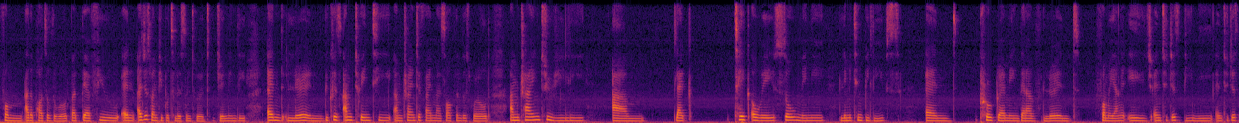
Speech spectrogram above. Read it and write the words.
from other parts of the world, but there are few, and I just want people to listen to it genuinely and learn because I'm 20, I'm trying to find myself in this world. I'm trying to really, um, like, take away so many limiting beliefs and programming that I've learned from a younger age and to just be me and to just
